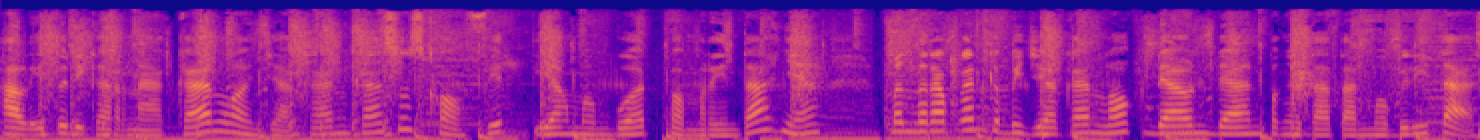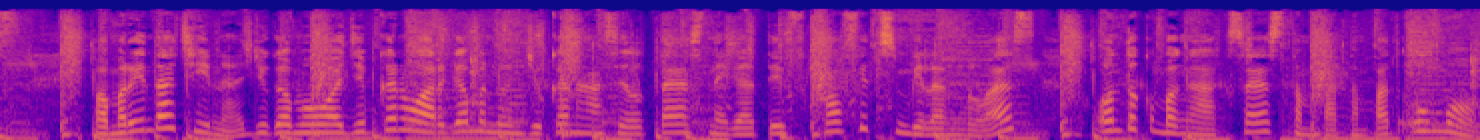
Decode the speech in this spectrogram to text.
Hal itu dikarenakan lonjakan kasus COVID yang membuat pemerintahnya menerapkan kebijakan lockdown dan pengetatan mobilitas. Pemerintah Cina juga mewajibkan warga menunjukkan hasil tes negatif COVID-19 untuk mengakses tempat-tempat umum.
